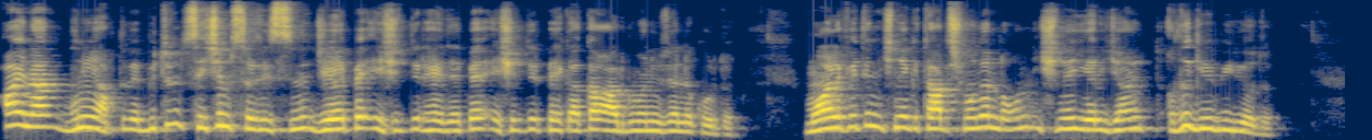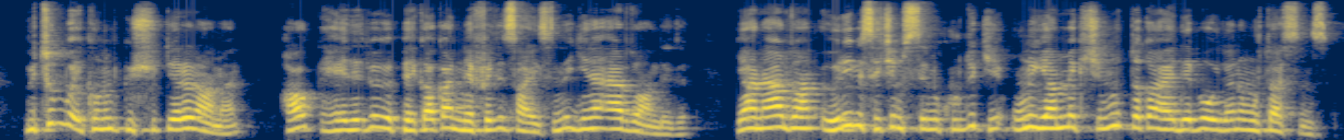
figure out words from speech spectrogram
aynen bunu yaptı ve bütün seçim stratejisini CHP eşittir HDP eşittir PKK argümanı üzerine kurdu. Muhalefetin içindeki tartışmaların da onun işine yarayacağını adı gibi biliyordu. Bütün bu ekonomik güçlüklere rağmen halk HDP ve PKK nefreti sayesinde yine Erdoğan dedi. Yani Erdoğan öyle bir seçim sistemi kurdu ki onu yenmek için mutlaka HDP oylarına muhtaçsınız.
